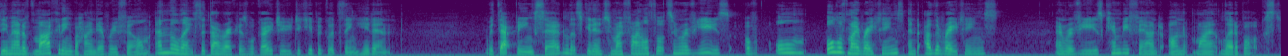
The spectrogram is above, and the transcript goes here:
the amount of marketing behind every film, and the lengths that directors will go to to keep a good thing hidden. With that being said, let's get into my final thoughts and reviews of all all of my ratings and other ratings and reviews can be found on my Letterboxd.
